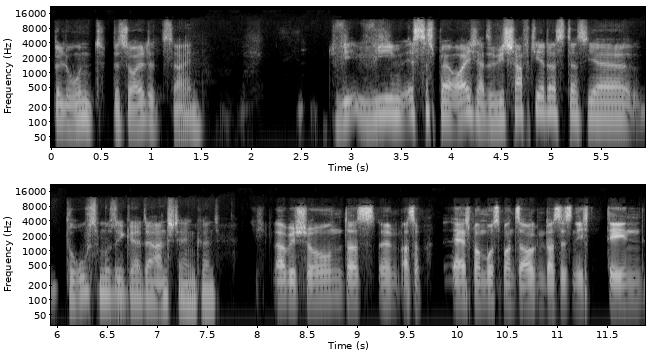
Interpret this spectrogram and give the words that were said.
belohnt, besoldet sein. Wie, wie ist das bei euch? Also wie schafft ihr das, dass ihr Berufsmusiker da anstellen könnt? Ich glaube schon, dass, ähm, also erstmal muss man sagen, dass es nicht den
